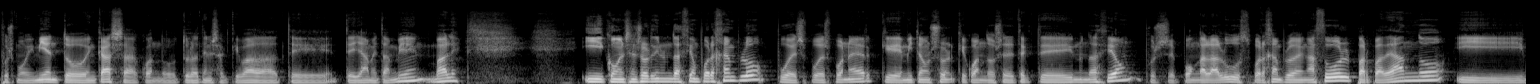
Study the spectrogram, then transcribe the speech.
pues movimiento en casa cuando tú la tienes activada te, llame también, ¿vale? Y con el sensor de inundación, por ejemplo, pues puedes poner que emita un son que cuando se detecte inundación, pues se ponga la luz, por ejemplo, en azul, parpadeando y,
